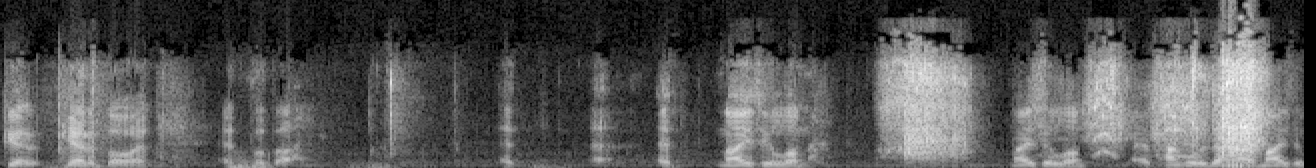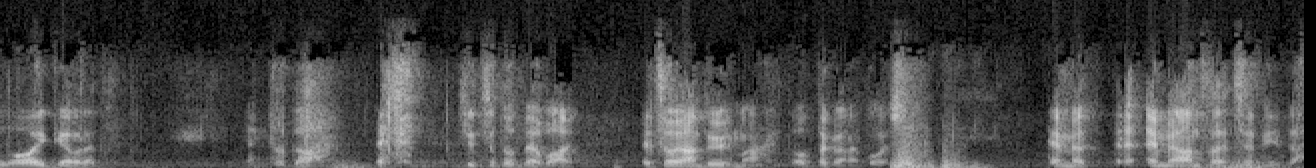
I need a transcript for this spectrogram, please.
ke- kertoo, että et, tota, et, et naisilla on, naisilla on, että hän kuuli tänään, että naisilla on oikeudet. Et, tota, et, sitten se toteaa vaan, että se on ihan tyhmää, että ottakaa ne pois. Emme, emme ansaitse niitä.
